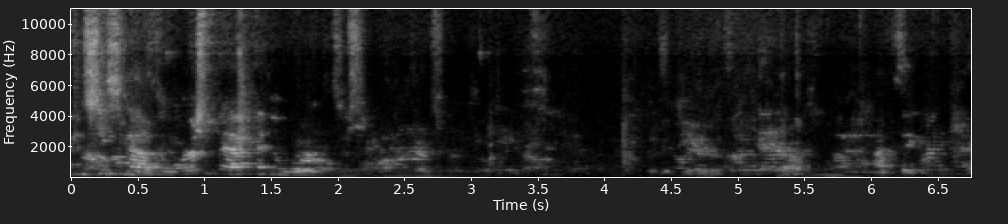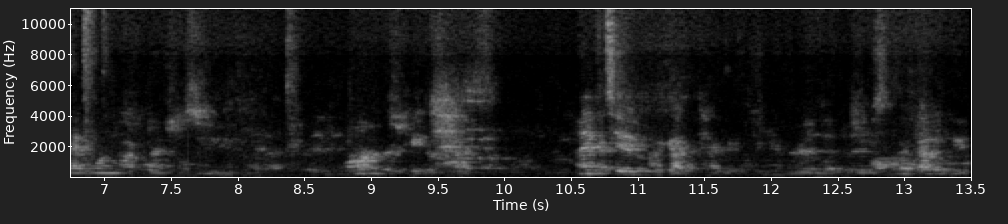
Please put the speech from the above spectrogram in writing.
Because he's got the worst back in the world. I think I had one doctor. I have two. I got tired of. I got a new.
